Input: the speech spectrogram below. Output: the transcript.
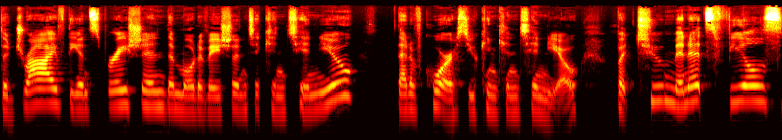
the drive, the inspiration, the motivation to continue, then of course you can continue but two minutes feels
